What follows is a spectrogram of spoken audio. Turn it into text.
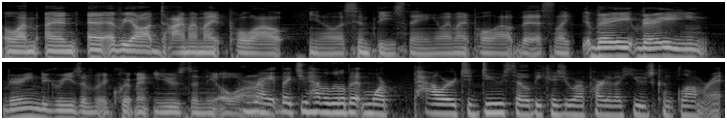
oh, I'm and every odd time I might pull out, you know, a Synthes thing, or I might pull out this, like very, very varying degrees of equipment used in the OR. Right, but you have a little bit more power to do so because you are part of a huge conglomerate,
